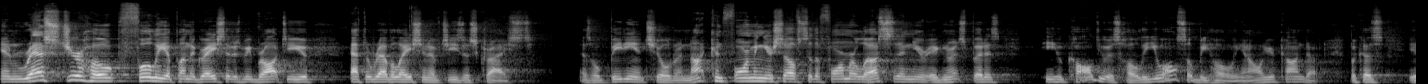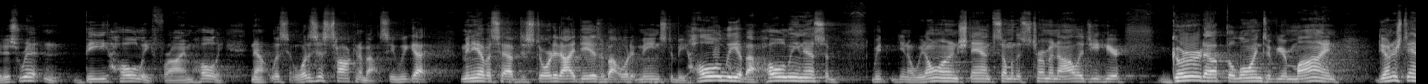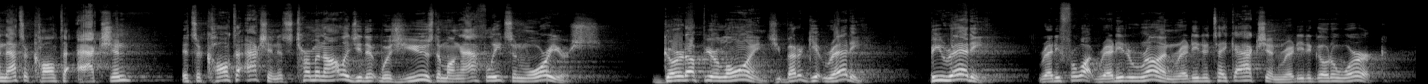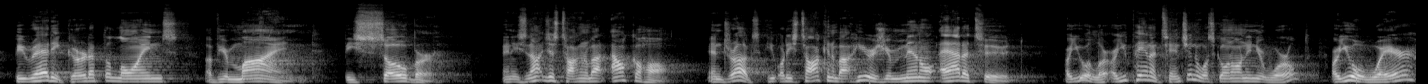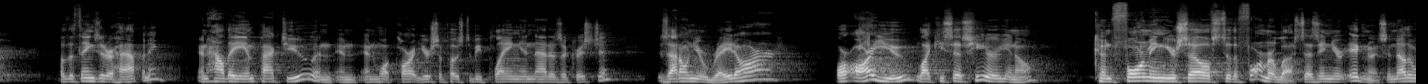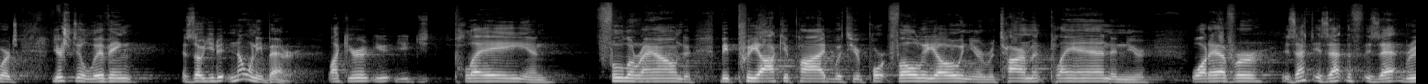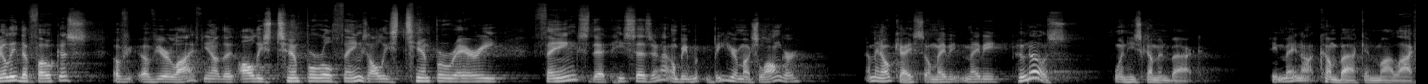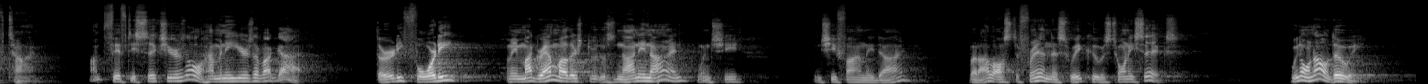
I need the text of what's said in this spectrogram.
and rest your hope fully upon the grace that is to be brought to you at the revelation of Jesus Christ." As obedient children, not conforming yourselves to the former lusts in your ignorance, but as he who called you is holy, you also be holy in all your conduct, because it is written, Be holy, for I am holy. Now, listen, what is this talking about? See, we got many of us have distorted ideas about what it means to be holy, about holiness. We, you know, we don't understand some of this terminology here. Gird up the loins of your mind. Do you understand that's a call to action? It's a call to action. It's terminology that was used among athletes and warriors. Gird up your loins. You better get ready. Be ready. Ready for what? Ready to run, ready to take action, ready to go to work. Be ready. Gird up the loins of your mind. Be sober. And he's not just talking about alcohol and drugs. He- what he's talking about here is your mental attitude. Are you alert? Are you paying attention to what's going on in your world? Are you aware of the things that are happening and how they impact you and, and, and what part you're supposed to be playing in that as a Christian? Is that on your radar? Or are you, like he says here, you know, conforming yourselves to the former lusts, as in your ignorance? In other words, you're still living as though you didn't know any better. Like you're, you, you play and fool around, and be preoccupied with your portfolio and your retirement plan and your whatever. Is that, is that, the, is that really the focus of, of your life? You know, the, all these temporal things, all these temporary things that he says they're not going to be, be here much longer. I mean, okay, so maybe, maybe, who knows when he's coming back? He may not come back in my lifetime. I'm 56 years old. How many years have I got? 30, 40? I mean, my grandmother was 99 when she, when she finally died. But I lost a friend this week who was 26. We don't know, do we?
